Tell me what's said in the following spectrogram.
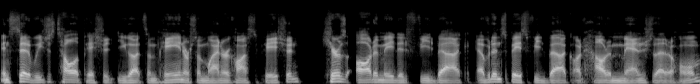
Instead, we just tell a patient you got some pain or some minor constipation. Here's automated feedback, evidence based feedback on how to manage that at home.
